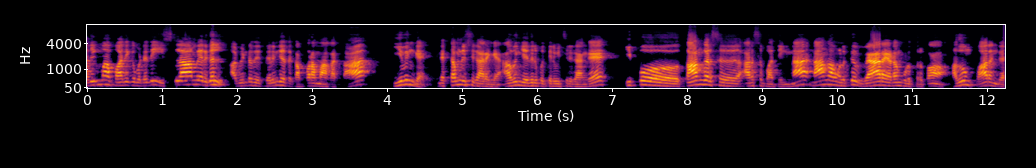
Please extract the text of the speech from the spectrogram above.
அதிகமா பாதிக்கப்பட்டது இஸ்லாமியர்கள் அப்படின்றது தெரிஞ்சதுக்கு அப்புறமாகத்தான் இவங்க இந்த கம்யூனிஸ்டுக்காரங்க அவங்க எதிர்ப்பு தெரிவிச்சிருக்காங்க. இப்போ காங்கிரஸ் அரசு பாத்தீங்கன்னா நாங்க அவங்களுக்கு வேற இடம் கொடுத்துருக்கோம். அதுவும் பாருங்க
